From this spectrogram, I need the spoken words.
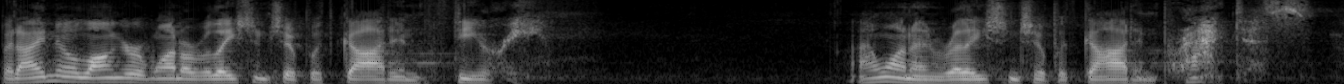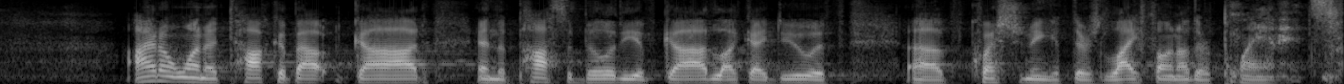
but I no longer want a relationship with God in theory. I want a relationship with God in practice. I don't want to talk about God and the possibility of God like I do with uh, questioning if there's life on other planets.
